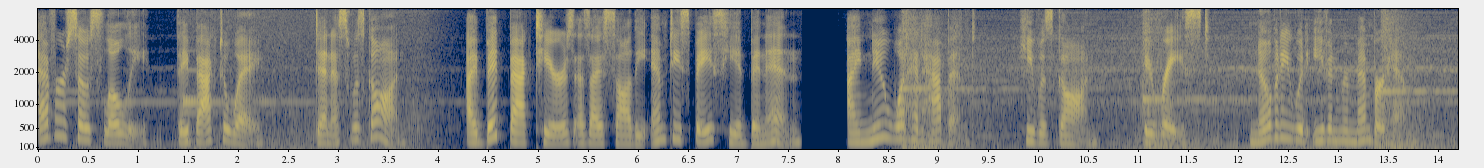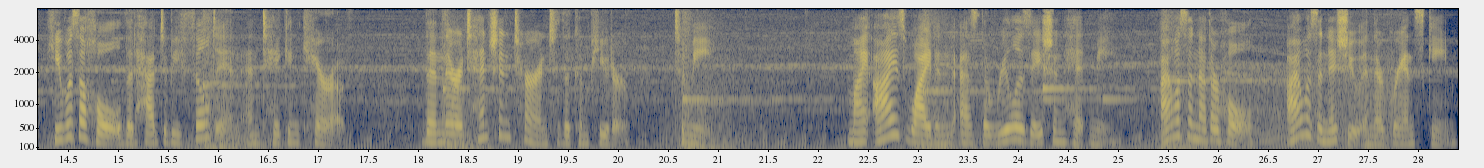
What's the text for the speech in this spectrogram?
ever so slowly, they backed away. Dennis was gone. I bit back tears as I saw the empty space he had been in. I knew what had happened. He was gone, erased. Nobody would even remember him. He was a hole that had to be filled in and taken care of. Then their attention turned to the computer, to me. My eyes widened as the realization hit me. I was another hole. I was an issue in their grand scheme.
